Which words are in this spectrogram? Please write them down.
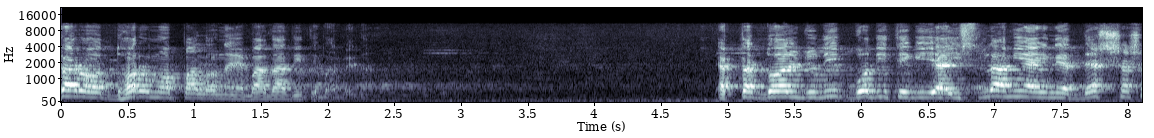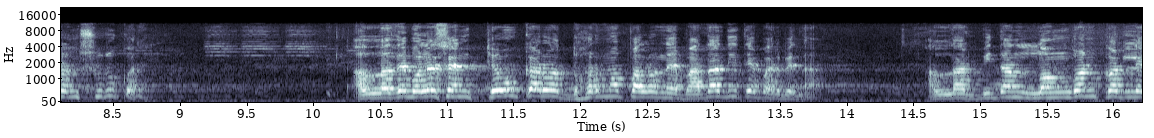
কারও ধর্ম পালনে বাধা দিতে পারবে না। একটা দল যদি গদিতে গিয়া ইসলামী আইনে দেশ শাসন শুরু করে আল্লাহ বলেছেন, কেউ কারও ধর্ম পালনে বাধা দিতে পারবে না। আল্লাহর বিধান লঙ্ঘন করলে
